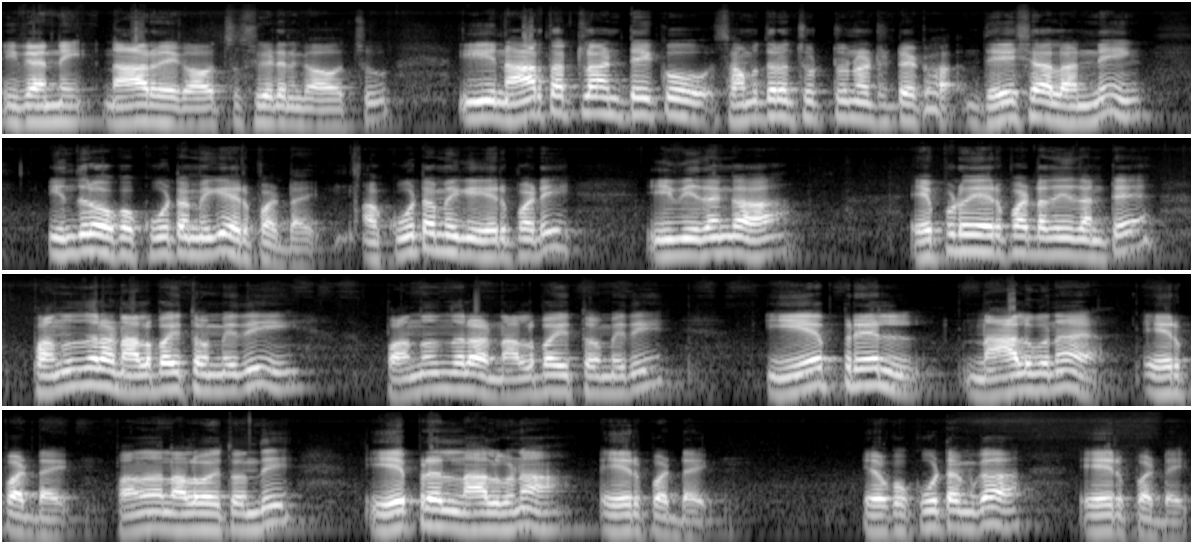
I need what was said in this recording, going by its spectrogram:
ఇవన్నీ నార్వే కావచ్చు స్వీడన్ కావచ్చు. ఈ నార్త్ అట్లాంటిక్ సముద్రం చుట్టూన్నటువంటి ఒక దేశాలన్నీ ఇందులో ఒక కూటమిగా ఏర్పడ్డాయి. ఆ కూటమిగా ఏర్పడి ఈ విధంగా ఎప్పుడు ఏర్పడ్డది ఇదంటే పంతొమ్మిది వందల నలభై తొమ్మిది పంతొమ్మిది వందల నలభై తొమ్మిది ఏప్రిల్ నాలుగున ఏర్పడ్డాయి. పంతొమ్మిది వందల నలభై తొమ్మిది ఏప్రిల్ నాలుగున ఏర్పడ్డాయి. ఈ ఒక కూటమిగా ఏర్పడ్డాయి.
